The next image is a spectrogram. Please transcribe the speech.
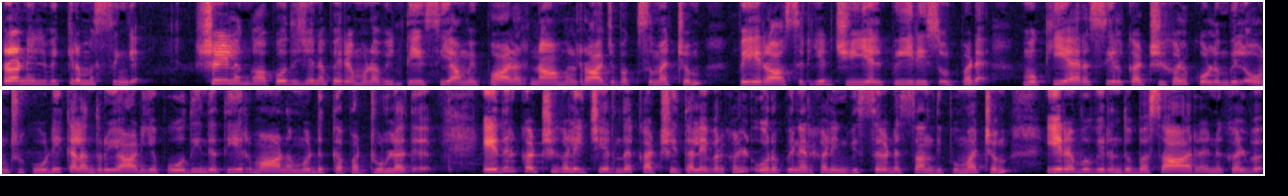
ரணில் விக்ரமசிங்கே ஸ்ரீலங்கா பொதுஜன பெரமுனவின் தேசிய அமைப்பாளர் நாமல் ராஜபக்ச மற்றும் பேராசிரியர் ஜி எல் பீரிஸ் உட்பட முக்கிய அரசியல் கட்சிகள் கொழும்பில் ஒன்று கூடி கலந்துரையாடிய போது இந்த தீர்மானம் எடுக்கப்பட்டுள்ளது. எதிர்க்கட்சிகளைச் சேர்ந்த கட்சித் தலைவர்கள் உறுப்பினர்களின் விசேட சந்திப்பு மற்றும் இரவு விருந்துபசார நிகழ்வு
